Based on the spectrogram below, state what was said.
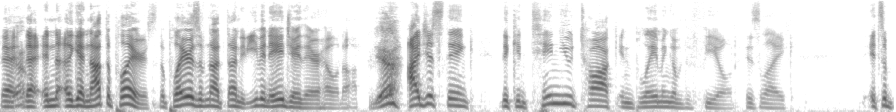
That, Yep. that and again, not the players. The players have not done it. Even AJ there held off. yeah. I just think the continued talk and blaming of the field is like, it's a.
